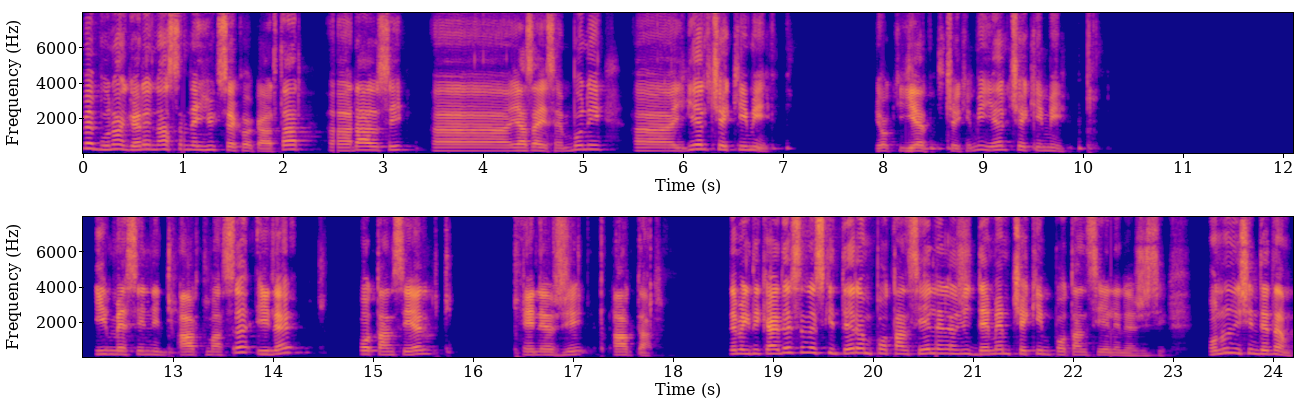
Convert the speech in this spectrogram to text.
Ve buna göre nasıl ne yükseklik artar? Daha doğrusu yazaysam bunu yer çekimi yok yer çekimi yer çekimi ivmesinin artması ile potansiyel enerji artar. Demek dikkat ederseniz ki derim potansiyel enerji demem çekim potansiyel enerjisi. Onun için dedim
